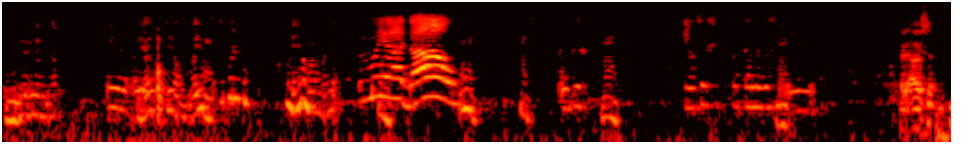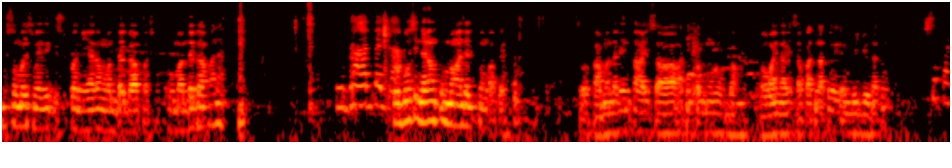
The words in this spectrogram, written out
Inom, inom, inom. Ayaw, Ayaw, ayaw. ayaw, ayaw. Ay, pa rito. Mamaya, mamaya. Mamaya daw. Mm. Ag, Mm. nasiksik pa talaga sa Hmm. iyo. Kaya ayos, gusto mo rin gusto pa niya lang mandaga pa siya. O mandaga ka na. Ang dadaga. Ubusin na lang itong mga adult kape. So, tama na rin tayo sa ating pagmumukbang. Okay na rin, sapat na to yung video na to. Sapat.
